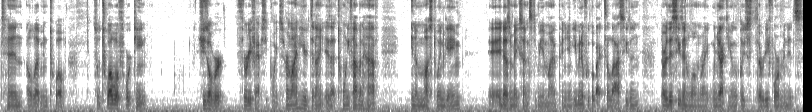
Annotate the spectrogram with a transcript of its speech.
10, 11, 12. So 12 of 14, she's over 30 fantasy points. Her line here tonight is at 25 and a half in a must-win game it doesn't make sense to me, in my opinion. Even if we go back to last season or this season alone, right, when Jackie Young plays 34 minutes,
